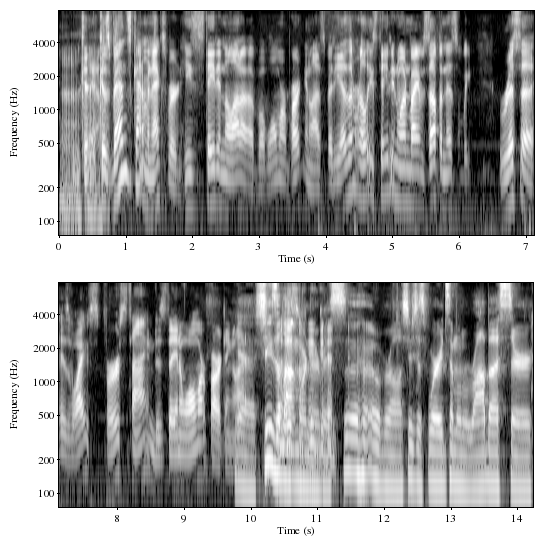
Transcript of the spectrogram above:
Because uh, yeah. Ben's kind of an expert. He's stayed in a lot of Walmart parking lots, but he hasn't really stayed in one by himself. And this week, Rissa, his wife's first time to stay in a Walmart parking lot. Yeah, she's so a lot more nervous overall. She's just worried someone will rob us or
